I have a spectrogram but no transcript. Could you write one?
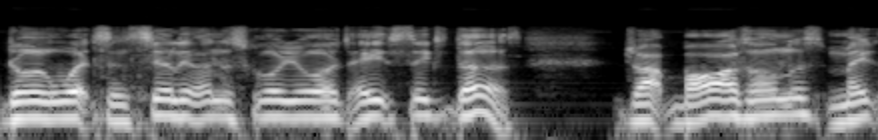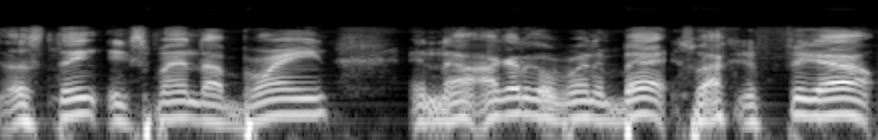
doing what sincerely underscore yours 86 does. Drop bars on us, make us think, expand our brain. And now I got to go run it back so I can figure out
